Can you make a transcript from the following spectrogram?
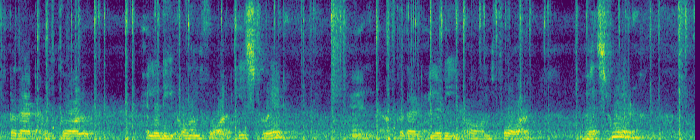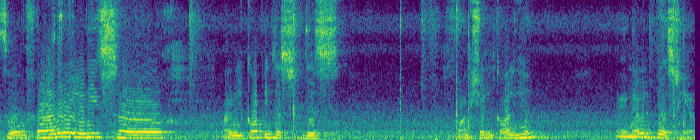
After that I will call LED on for east red and after that LED on for west red so for other LEDs uh, I will copy just this function call here and I will paste here.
